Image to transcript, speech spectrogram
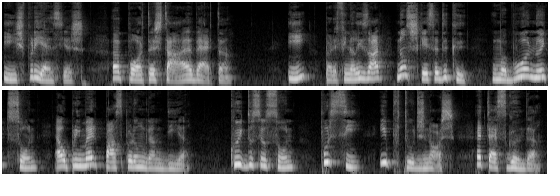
e experiências. A porta está aberta. E, para finalizar, não se esqueça de que uma boa noite de sono é o primeiro passo para um grande dia. Cuide do seu sono por si e por todos nós. Até segunda!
